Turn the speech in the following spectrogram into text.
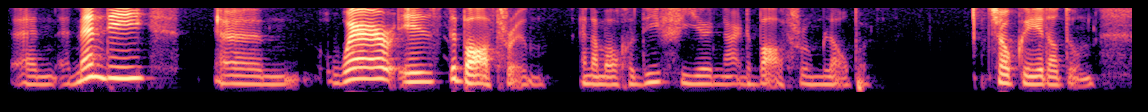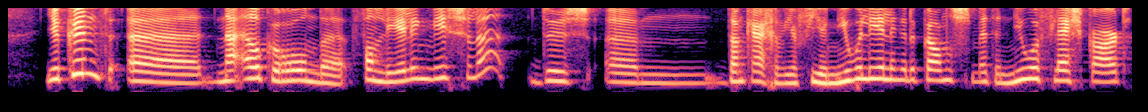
en Mandy. Um, where is the bathroom? En dan mogen die vier naar de bathroom lopen. Zo kun je dat doen. Je kunt uh, na elke ronde van leerling wisselen. Dus ehm, dan krijgen weer vier nieuwe leerlingen de kans met een nieuwe flashcard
